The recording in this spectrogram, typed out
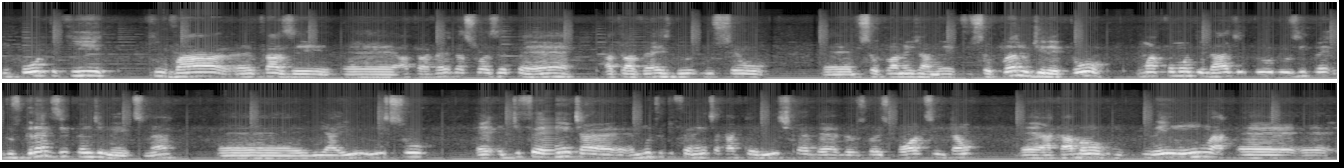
um porto que, que vá é, trazer, é, através das suas EPE, através do, do seu é, do seu planejamento, do seu plano diretor, uma comodidade do, dos, dos, grandes empreendimentos, né? É, e aí isso é, diferente, é, é muito diferente a característica de, dos dois portos, então é, acabam nenhum é, é,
